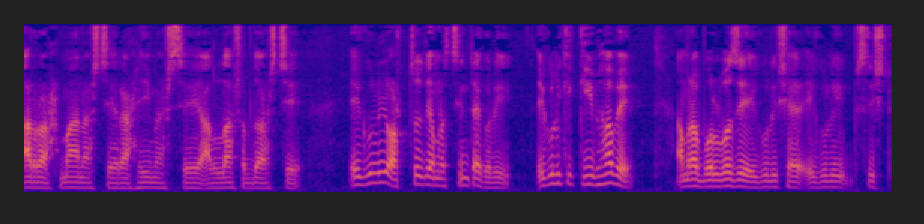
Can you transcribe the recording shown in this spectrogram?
আর রহমান আসছে, রাহিম আসছে, আল্লাহ শব্দ আসছে, এগুলির অর্থ যদি আমরা চিন্তা করি, এগুলিকে কীভাবে আমরা বলব যে এগুলি এগুলি সৃষ্ট।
